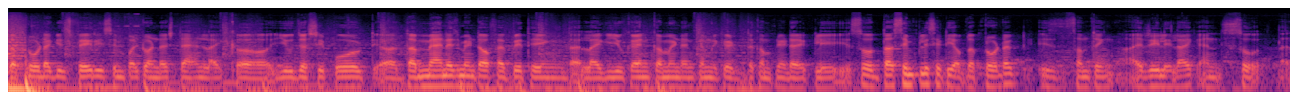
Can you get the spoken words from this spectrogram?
The product is very simple to understand like uh, you just report uh, the management of everything the, like you can comment and communicate with the company directly. So the simplicity of the product is something i really like and so uh,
